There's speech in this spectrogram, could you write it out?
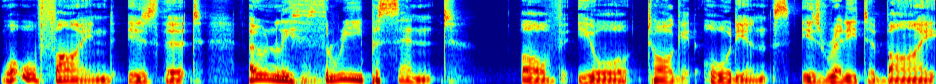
What we'll find is that only 3% of your target audience is ready to buy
